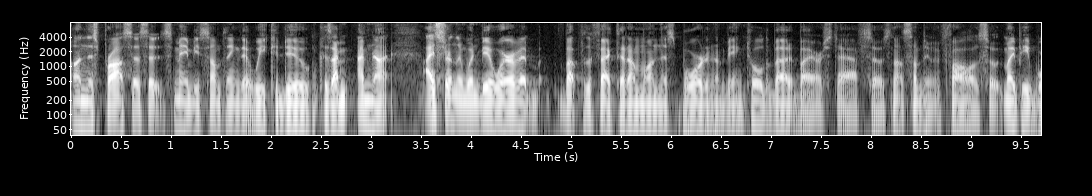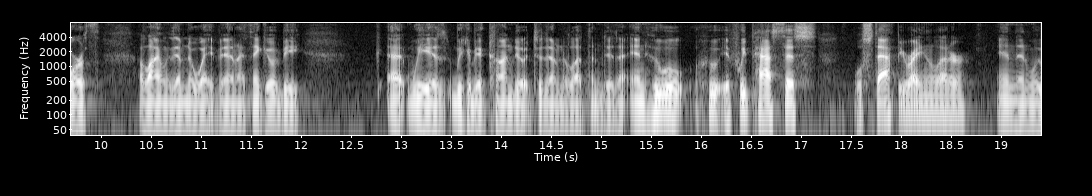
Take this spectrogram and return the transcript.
On this process? It's maybe something that we could do because I'm I'm not I certainly wouldn't be aware of it, but for the fact that I'm on this board and I'm being told about it by our staff, so it's not something we follow. So it might be worth allowing them to wave in. I think it would be uh, we as we could be a conduit to them to let them do that. And who will who if we pass this, will staff be writing the letter and then we,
